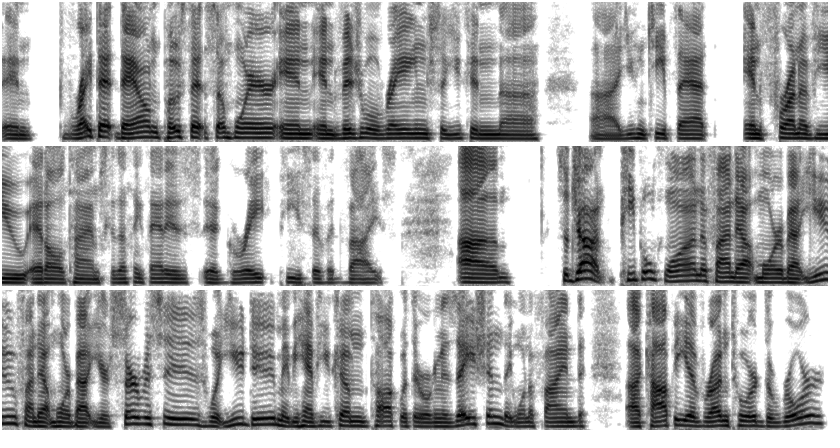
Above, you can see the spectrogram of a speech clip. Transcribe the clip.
and write that down, post that somewhere in in visual range so you can uh, uh, you can keep that in front of you at all times because I think that is a great piece of advice. Um, so, John, people want to find out more about you, find out more about your services, what you do, maybe have you come talk with their organization. They want to find a copy of Run Toward the Roar.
